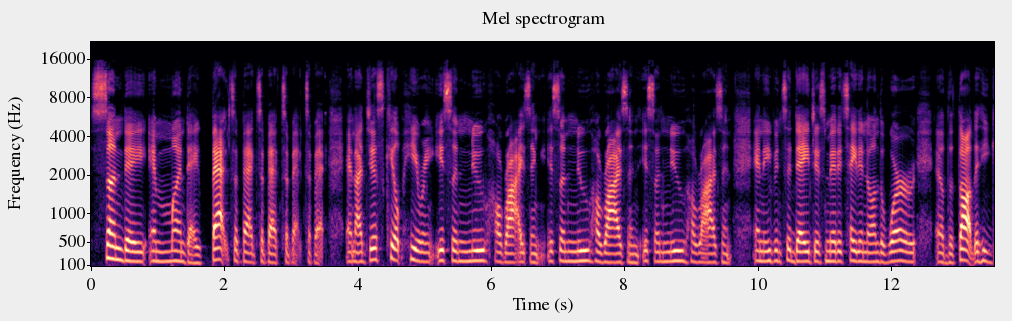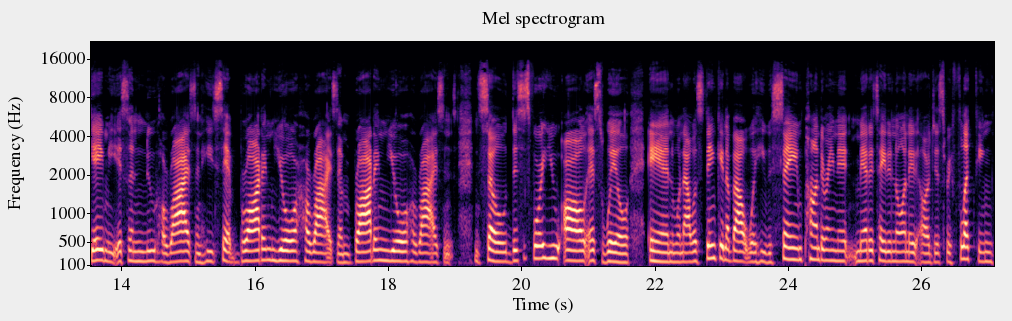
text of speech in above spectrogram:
Sunday, and Monday, back to back to back to back to back. And I just kept hearing it's a new horizon. It's a new horizon. It's a new horizon. And even today, just meditating on the word, uh, the thought that he gave me, it's a new horizon. He said, broaden your horizon, broaden your horizons. And so this is for you all as well. And when I was thinking about what he was saying, pondering it, meditating on it, or just reflecting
